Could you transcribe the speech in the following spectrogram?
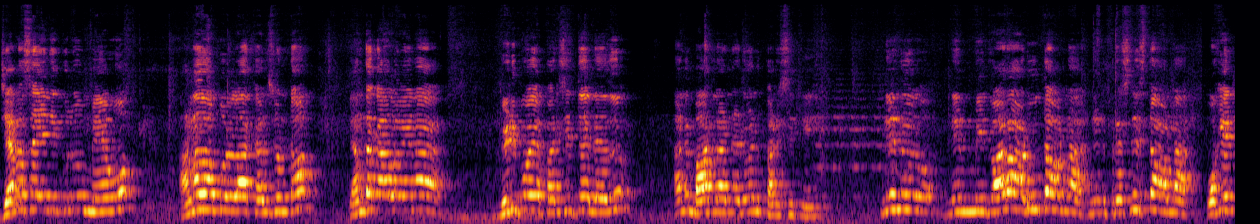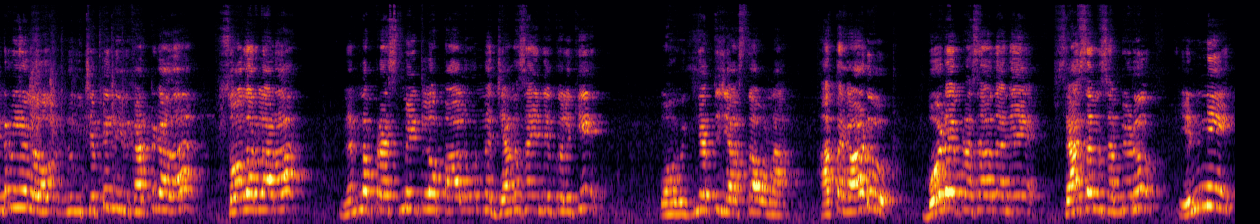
జన సైనికులు మేము అన్నదమ్ముల్లా కలిసి ఉంటాం. ఎంతకాలమైనా విడిపోయే పరిస్థితే లేదు అని మాట్లాడినటువంటి పరిస్థితి. నేను నేను మీ ద్వారా అడుగుతా ఉన్నా నేను ప్రశ్నిస్తా ఉన్నా. ఒక ఇంటర్వ్యూలో నువ్వు చెప్పింది ఇది కరెక్ట్ కదా? సోదరులారా నిన్న ప్రెస్ మీట్లో పాల్గొన్న జన సైనికులకి ఒక విజ్ఞప్తి చేస్తా ఉన్నా. అతగాడు బోడే ప్రసాద్ అనే శాసనసభ్యుడు ఎన్ని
